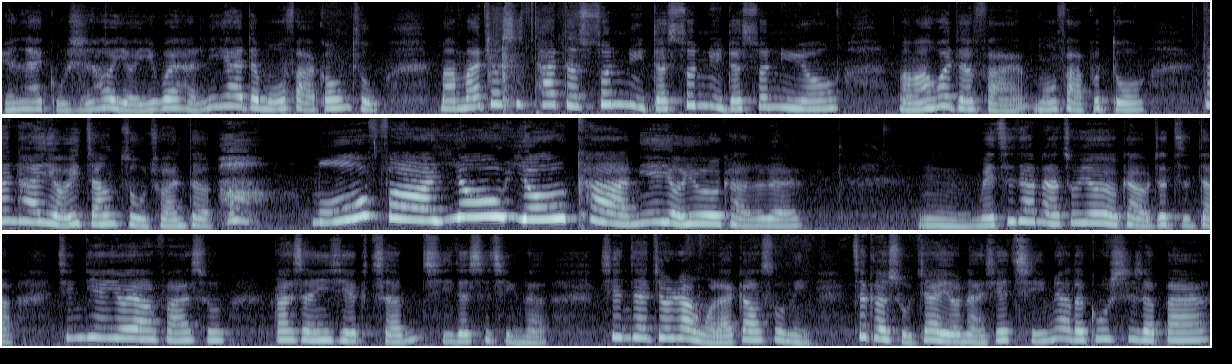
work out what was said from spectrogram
原来古时候有一位很厉害的魔法公主，妈妈就是她的孙女的孙女的孙女哦。妈妈会的法魔法不多，但她有一张祖传的。魔法悠悠卡，你也有悠悠卡对不对？嗯，每次她拿出悠悠卡，我就知道今天又要发出发生一些神奇的事情了。现在就让我来告诉你，这个暑假有哪些奇妙的故事了吧？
